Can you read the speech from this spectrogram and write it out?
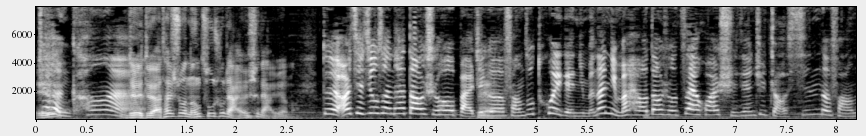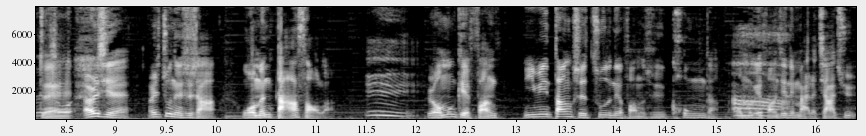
这很坑啊。对对啊，他是说能租出俩月是俩月嘛。对，而且就算他到时候把这个房租退给你们，那你们还要到时候再花时间去找新的房子对租。，而且而且重点是啥？我们打扫了，嗯，我们给房，因为当时租的那个房子是空的，我们给哦房间里买了家具，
